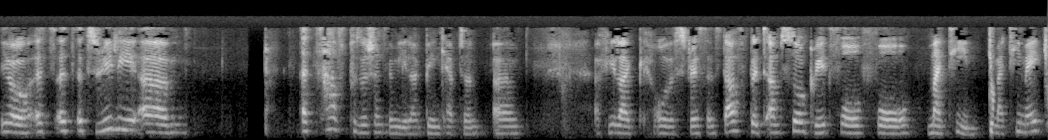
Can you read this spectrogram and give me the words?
yo, it's, it's, it's really, um, a tough position for me, like being captain. Um, I feel like all the stress and stuff, but I'm so grateful for my team, my teammates.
